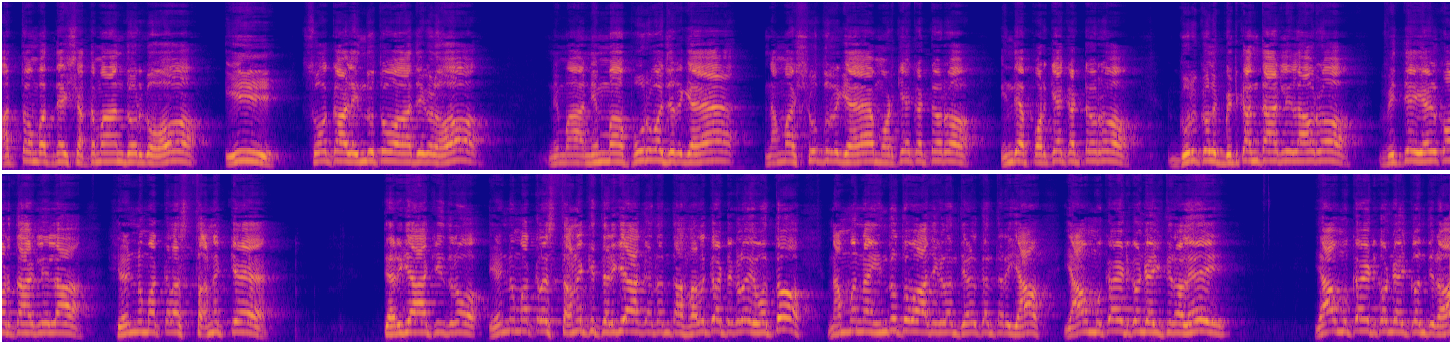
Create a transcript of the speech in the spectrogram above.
ಹತ್ತೊಂಬತ್ತನೇ ಶತಮಾನದವರೆಗೂ ಈ ಸೋಕಾಳ್ ಹಿಂದುತ್ವವಾದಿಗಳು ನಿಮ್ಮ ನಿಮ್ಮ ಪೂರ್ವಜರಿಗೆ, ನಮ್ಮ ಶೂದ್ರಿಗೆ ಮೊಡಕೆ ಕಟ್ಟೋರು, ಹಿಂದೆ ಪೊರಕೆ ಕಟ್ಟೋರು, ಗುರುಕುಲಕ್ಕೆ ಬಿಟ್ಕಂತ ಇರ್ಲಿಲ್ಲ ಅವರು, ವಿದ್ಯೆ ಹೇಳ್ಕೊಡ್ತಾ ಇರ್ಲಿಲ್ಲ, ಹೆಣ್ಣು ಮಕ್ಕಳ ಸ್ತನಕ್ಕೆ ತೆರಿಗೆ ಹಾಕಿದ್ರು, ಹೆಣ್ಣು ಮಕ್ಕಳ ಸ್ಥಾನಕ್ಕೆ ತೆರಿಗೆ ಹಾಕದಂತ ಹಲಗಟ್ಟುಗಳು ಇವತ್ತು ನಮ್ಮನ್ನ ಹಿಂದುತ್ವವಾದಿಗಳು ಅಂತ ಹೇಳ್ಕೊಂತಾರೆ. ಯಾವ ಯಾವ ಮುಖ ಇಟ್ಕೊಂಡು ಹೇಳ್ತೀರಲ್ಲೇ ಯಾವ ಮುಖ ಇಟ್ಕೊಂಡು ಹೇಳ್ಕೊಂತೀರಾ?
